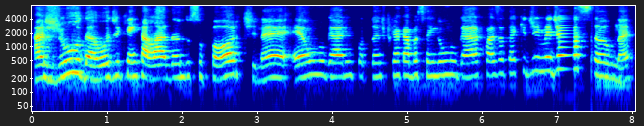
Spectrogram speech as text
ajuda ou de quem está lá dando suporte, né, é um lugar importante porque acaba sendo um lugar quase até que de mediação, né?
